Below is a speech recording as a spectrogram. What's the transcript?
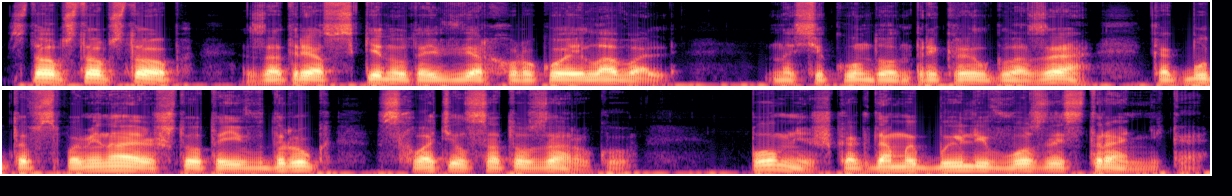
«Стоп, стоп, стоп!» — затряс вскинутой вверх рукой Лаваль. На секунду он прикрыл глаза, как будто вспоминая что-то, и вдруг схватил Сато за руку — Помнишь, когда мы были возле странника?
